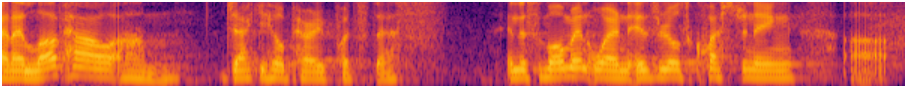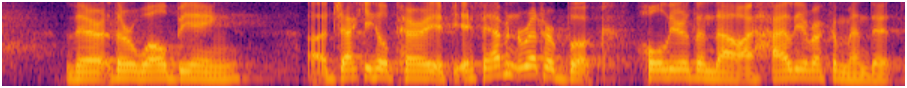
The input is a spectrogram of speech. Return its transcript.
and I love how um, Jackie Hill Perry puts this. In this moment when Israel's questioning uh, their, their well being, uh, Jackie Hill Perry, if you, if you haven't read her book, Holier Than Thou, I highly recommend it.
